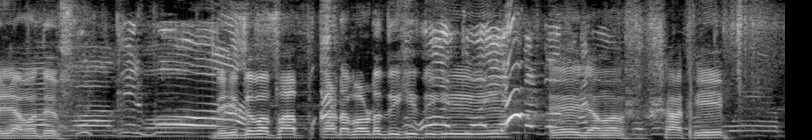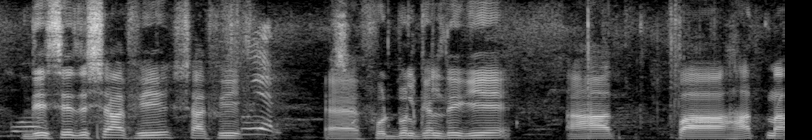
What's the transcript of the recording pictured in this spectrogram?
এই যে আমাদের দেখি তোমার পাপ কাটা পাউটা দেখি দেখি। এই যে আমার সাফি দেশে যে সাফি সাফি ফুটবল খেলতে গিয়ে হাত পা হাত না,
